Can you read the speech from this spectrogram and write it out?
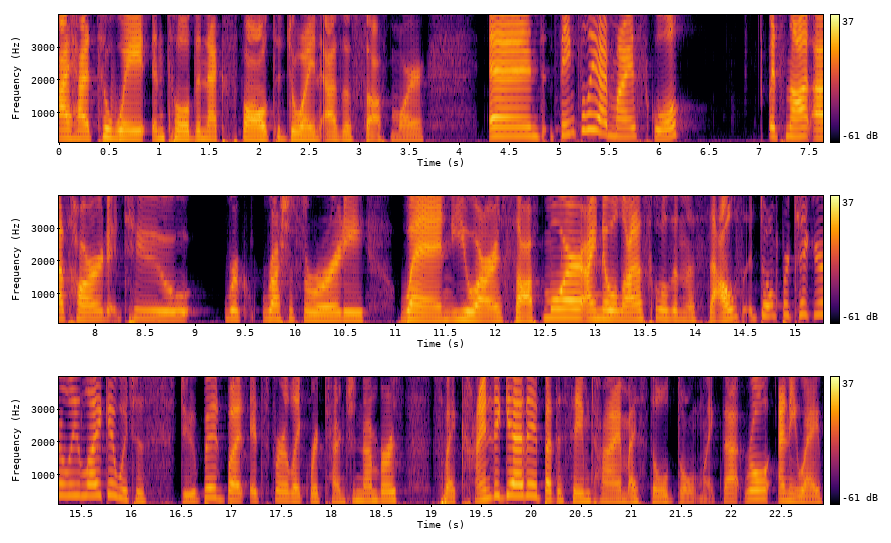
I had to wait until the next fall to join as a sophomore. And thankfully at my school, it's not as hard to rec- rush a sorority when you are a sophomore. I know a lot of schools in the South don't particularly like it, which is stupid, but it's for like retention numbers. So I kind of get it, but at the same time, I still don't like that rule. Anyway,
